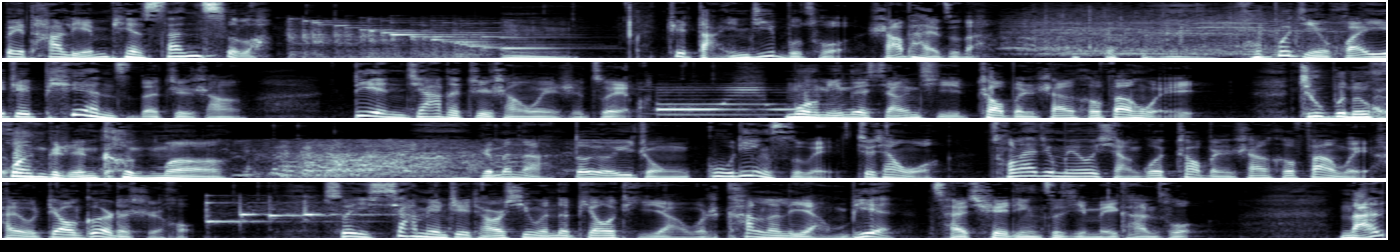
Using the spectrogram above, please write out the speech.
被他连骗三次了。嗯。这打印机不错，啥牌子的？我不仅怀疑这骗子的智商，店家的智商我也是醉了。莫名的想起赵本山和范伟，就不能换个人坑吗？人们呢都有一种固定思维，就像我，从来就没有想过赵本山和范伟还有掉个的时候。所以下面这条新闻的标题呀，我是看了两遍才确定自己没看错。男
